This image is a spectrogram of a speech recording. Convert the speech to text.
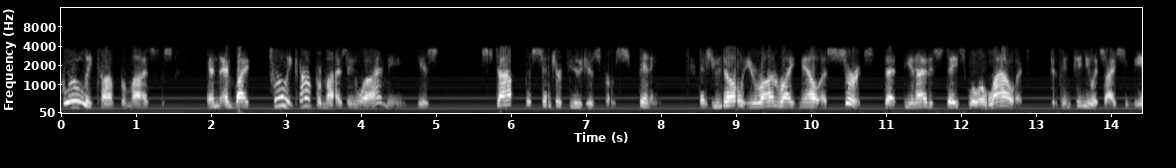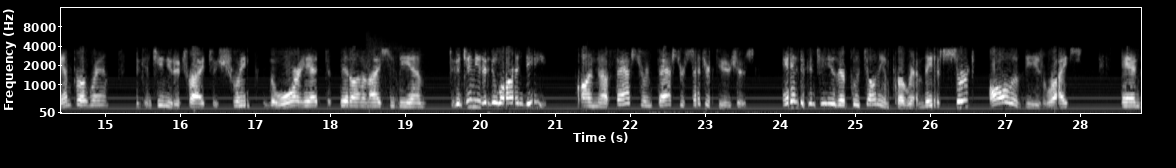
truly compromises. And and by truly compromising, what I mean is stop the centrifuges from spinning. As you know, Iran right now asserts that the United States will allow it to continue its ICBM program, to continue to try to shrink the warhead to fit on an ICBM, to continue to do R&D on uh, faster and faster centrifuges, and to continue their plutonium program. They assert all of these rights, and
